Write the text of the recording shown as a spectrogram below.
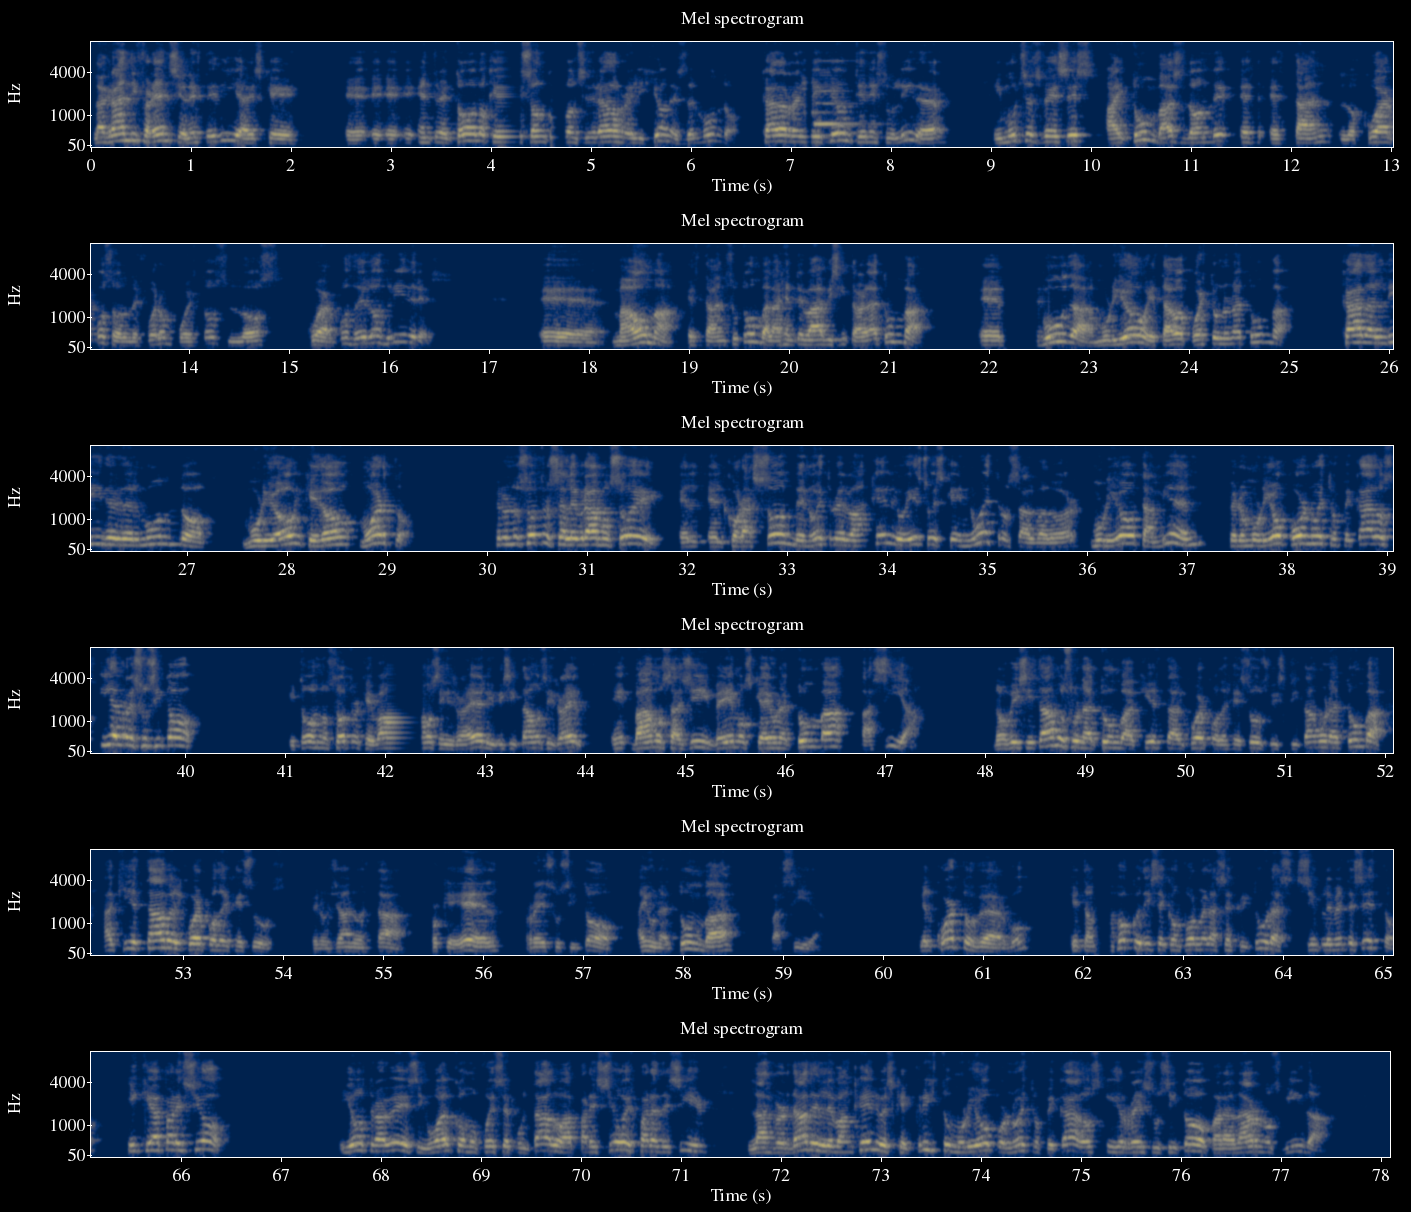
La gran diferencia en este día es que eh, eh, eh, entre todo lo que son considerados religiones del mundo. Cada religión tiene su líder y muchas veces hay tumbas donde están los cuerpos o donde fueron puestos los cuerpos de los líderes. Mahoma está en su tumba, la gente va a visitar la tumba. Buda murió y estaba puesto en una tumba. Cada líder del mundo murió y quedó muerto. Pero nosotros celebramos hoy el, corazón de nuestro evangelio eso es que nuestro Salvador murió también, pero murió por nuestros pecados y él resucitó. Y todos nosotros que vamos a Israel y visitamos Israel, eh, vamos allí, vemos que hay una tumba vacía. Nos visitamos una tumba, aquí está el cuerpo de Jesús. Visitamos una tumba, aquí estaba el cuerpo de Jesús, pero ya no está, porque Él resucitó. Hay una tumba vacía. Y el cuarto verbo, que tampoco dice conforme a las escrituras, simplemente es esto, y que apareció. y otra vez, igual como fue sepultado, apareció es para decir, la verdad del Evangelio es que Cristo murió por nuestros pecados y resucitó para darnos vida.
